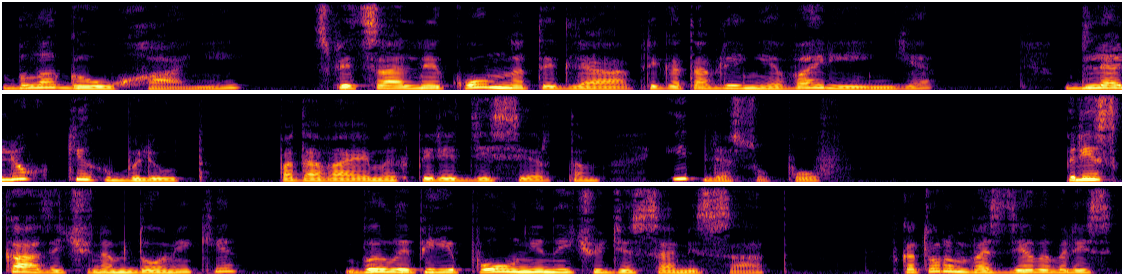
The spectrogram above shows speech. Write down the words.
благоуханий, специальные комнаты для приготовления варенья, для легких блюд, подаваемых перед десертом, и для супов. При сказочном домике был и переполненный чудесами сад, в котором возделывались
